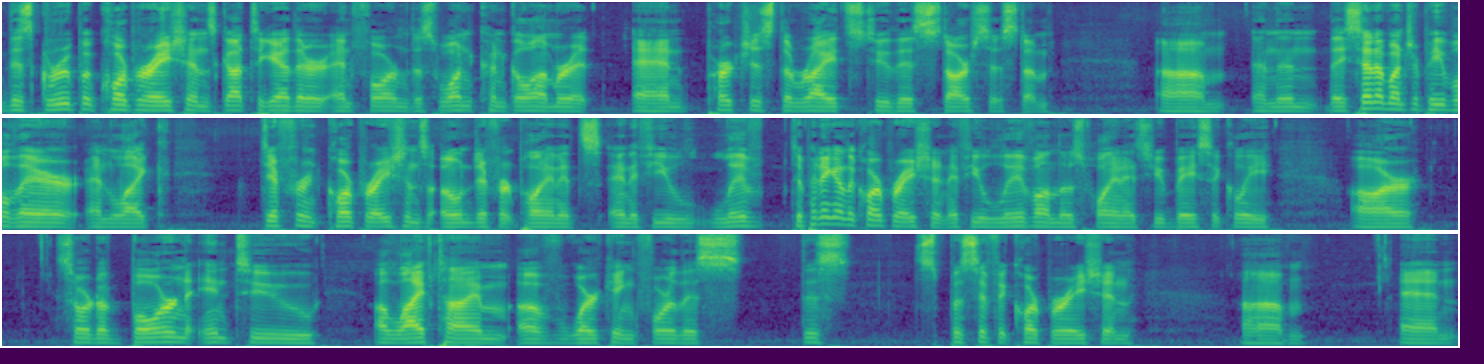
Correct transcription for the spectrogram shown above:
This group of corporations got together and formed this one conglomerate and purchased the rights to this star system. Um, and then they sent a bunch of people there, and like different corporations own different planets. And if you live, depending on the corporation, if you live on those planets, you basically are sort of born into a lifetime of working for this this specific corporation um, and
